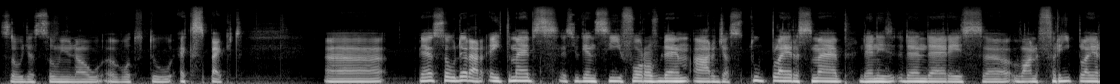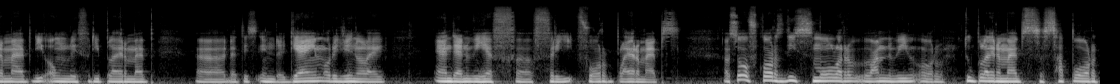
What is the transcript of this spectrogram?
so just so you know uh, what to expect. Uh, yeah, so there are eight maps. As you can see, four of them are just two players map. Then is then there is uh, one free player map, the only free player map uh, that is in the game originally, and then we have uh, three four player maps. Uh, so of course these smaller one or two player maps support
